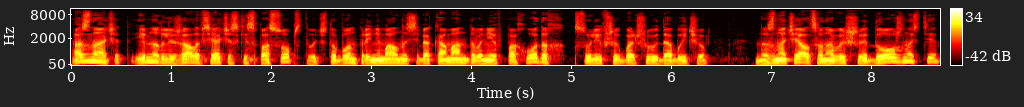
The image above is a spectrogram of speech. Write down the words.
А значит, им надлежало всячески способствовать, чтобы он принимал на себя командование в походах, суливших большую добычу, назначался на высшие должности,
